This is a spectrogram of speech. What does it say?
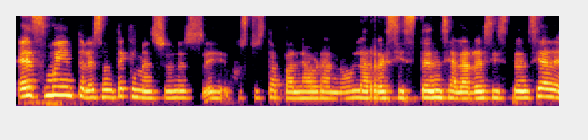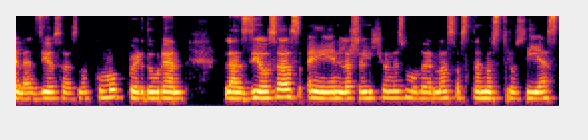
Es muy interesante que menciones eh, justo esta palabra, ¿no? La resistencia, la resistencia de las diosas, ¿no? Cómo perduran las diosas en las religiones modernas hasta nuestros días.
